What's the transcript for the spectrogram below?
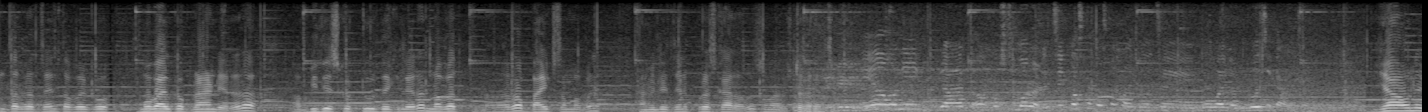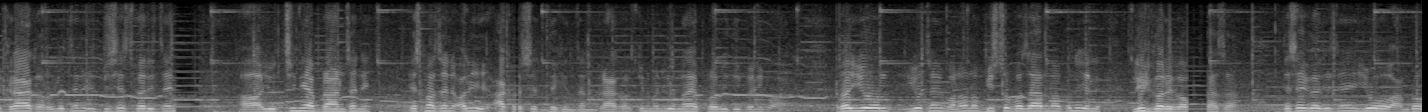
अन्तर्गत चाहिँ तपाईँको मोबाइलको ब्रान्ड हेरेर विदेशको टुरदेखि लिएर नगद र बाइकसम्म पनि हामीले चाहिँ पुरस्कारहरू समाविष्ट गरेका छौँ। यहाँ आउने ग्राहक कस्टमरहरूले चाहिँ कस्ता कस्ता खालको चाहिँ मोबाइलहरू रोजेका हुन्छन् यहाँ आउने ग्राहकहरूले चाहिँ विशेष गरी चाहिँ यो चिनिया ब्रान्ड छ नि यसमा चाहिँ अलि आकर्षित देखिन्छन् ग्राहकहरू। किनभने यो नयाँ प्रविधि पनि भयो। र यो यो चाहिँ भनौँ न विश्व बजारमा पनि यसले लिड गरेको अवस्था छ। त्यसै गरी चाहिँ यो हाम्रो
